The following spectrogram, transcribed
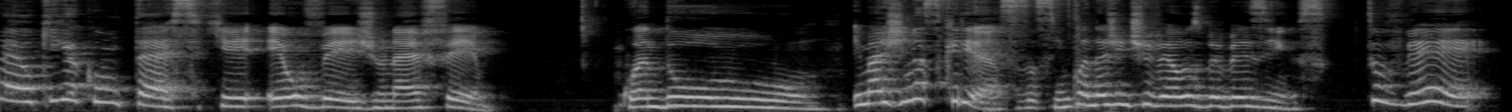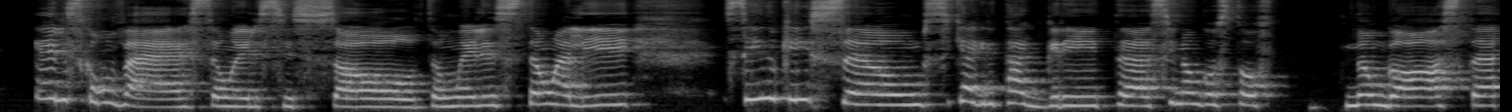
É, o que, que acontece que eu vejo, né, Fê? Quando. Imagina as crianças, assim, quando a gente vê os bebezinhos. Tu vê, eles conversam, eles se soltam, eles estão ali sendo quem são, se quer gritar, grita, se não gostou, não gosta.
